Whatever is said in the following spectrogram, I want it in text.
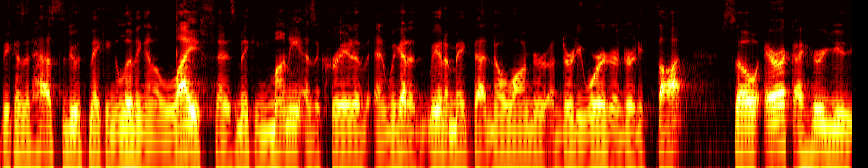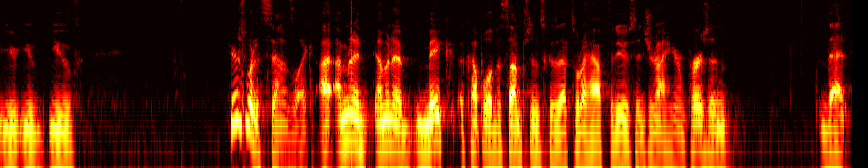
because it has to do with making a living and a life that is making money as a creative, and we gotta we gotta make that no longer a dirty word or a dirty thought. So, Eric, I hear you. you, you you've Here's what it sounds like. I, am gonna I'm gonna make a couple of assumptions because that's what I have to do since you're not here in person. That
